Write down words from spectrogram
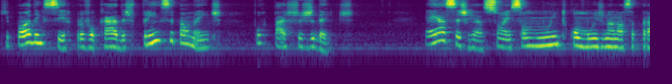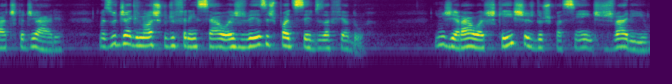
que podem ser provocadas principalmente por pastas de dente. Essas reações são muito comuns na nossa prática diária mas o diagnóstico diferencial às vezes pode ser desafiador. Em geral, as queixas dos pacientes variam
